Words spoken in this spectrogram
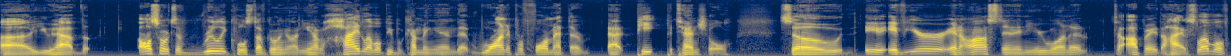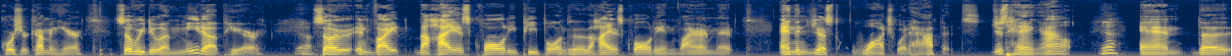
uh, you have the, all sorts of really cool stuff going on. You have high level people coming in that want to perform at their at peak potential. So if you're in Austin and you want to to operate at the highest level, of course you're coming here. So we do a meetup here. Yeah. So invite the highest quality people into the highest quality environment, and then just watch what happens. Just hang out Yeah. and the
